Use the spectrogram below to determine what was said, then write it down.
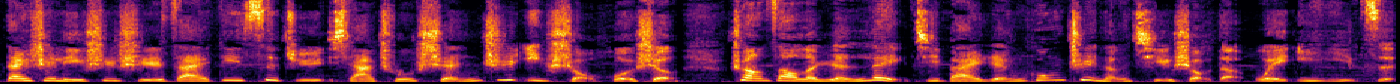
但是李世石在第四局下出神之一手获胜，创造了人类击败人工智能棋手的唯一一次。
